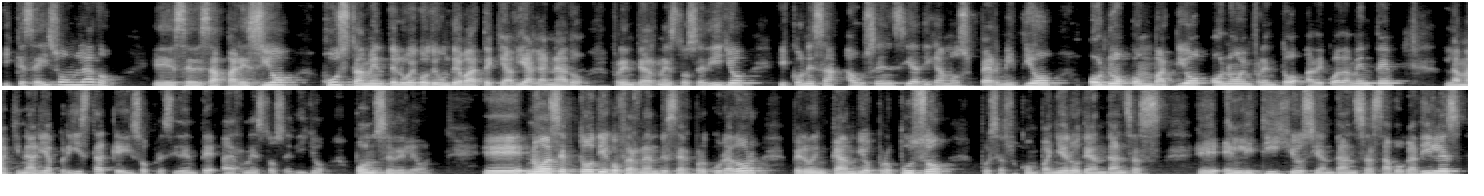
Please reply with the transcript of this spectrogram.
y que se hizo a un lado. Eh, se desapareció justamente luego de un debate que había ganado frente a Ernesto Cedillo y con esa ausencia, digamos, permitió o no combatió o no enfrentó adecuadamente la maquinaria priista que hizo presidente a Ernesto Cedillo Ponce de León. Eh, no aceptó Diego Fernández ser procurador, pero en cambio propuso pues a su compañero de andanzas eh, en litigios y andanzas abogadiles,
